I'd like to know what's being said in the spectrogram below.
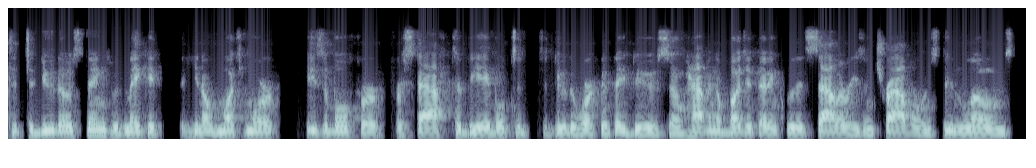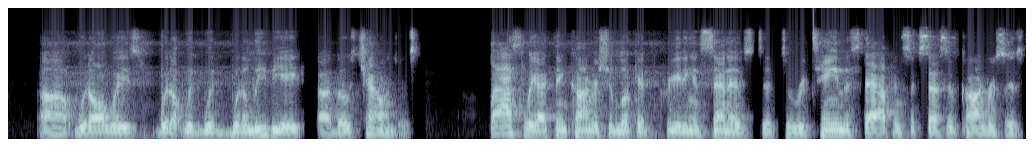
to, to do those things would make it, you know, much more feasible for, for staff to be able to, to do the work that they do. So having a budget that included salaries and travel and student loans uh, would always, would, would, would, would alleviate uh, those challenges. Lastly, I think Congress should look at creating incentives to, to retain the staff in successive Congresses.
